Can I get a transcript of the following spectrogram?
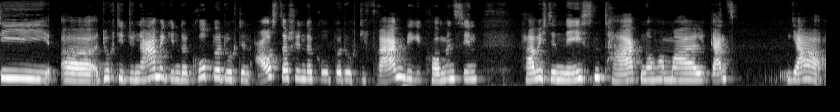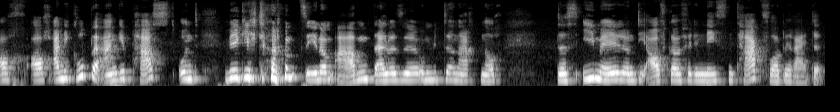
die, äh, durch die Dynamik in der Gruppe, durch den Austausch in der Gruppe, durch die Fragen, die gekommen sind, habe ich den nächsten Tag noch einmal ganz ja, auch, auch an die Gruppe angepasst und wirklich dann um 10 am Abend, teilweise um Mitternacht noch, das E-Mail und die Aufgabe für den nächsten Tag vorbereitet.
